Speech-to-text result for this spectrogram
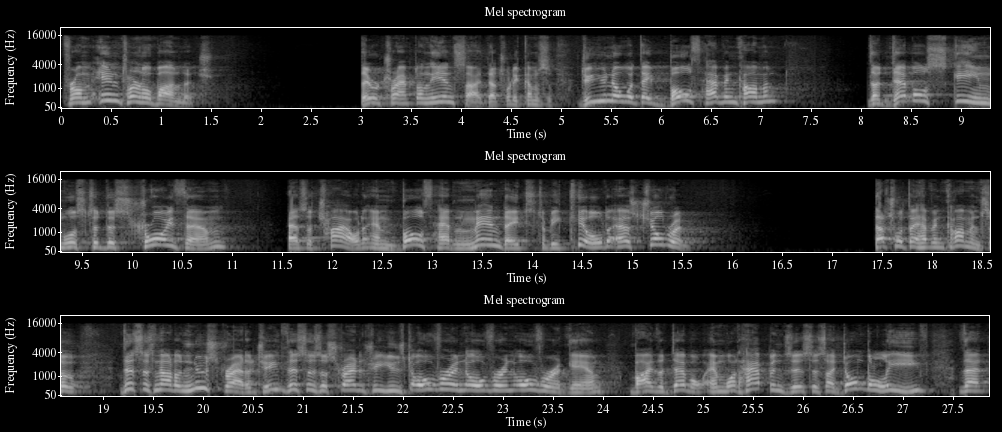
from internal bondage. They were trapped on the inside. That's what he comes. Do you know what they both have in common? The devil's scheme was to destroy them as a child, and both had mandates to be killed as children. That's what they have in common. So, this is not a new strategy. This is a strategy used over and over and over again by the devil. And what happens is, is I don't believe that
